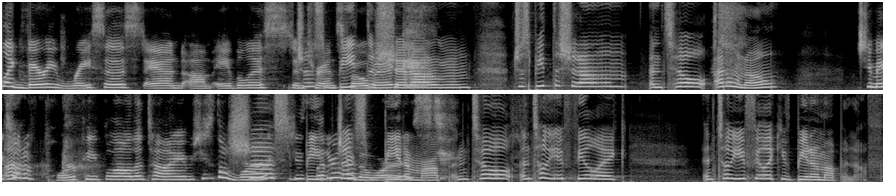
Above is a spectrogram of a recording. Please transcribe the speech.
like very racist and um ableist and transphobic. just transphobic. beat the shit out of him. Just beat the shit out of him until I don't know. She makes Uh, fun of poor people all the time. She's the worst. Just She's beat, literally just the worst. beat him up until until you feel like until you feel like you've beat them up enough.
